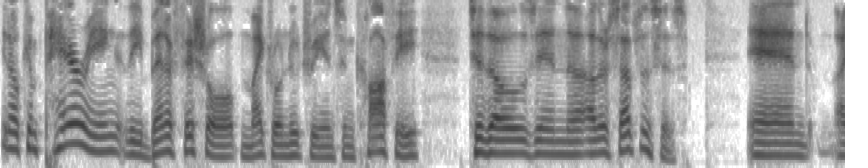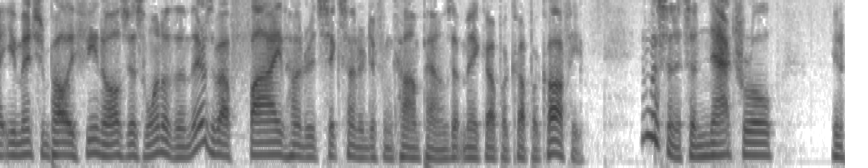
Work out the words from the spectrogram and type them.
you know, comparing the beneficial micronutrients in coffee to those in uh, other substances. And uh, you mentioned polyphenols, just one of them. There's about 500, 600 different compounds that make up a cup of coffee. And listen, it's a natural, you know,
